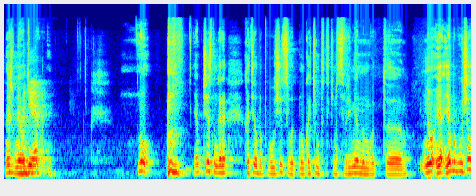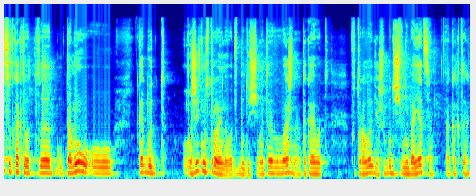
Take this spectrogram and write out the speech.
знаешь, у меня вот- Где? Ну, я честно говоря, хотел бы поучиться вот, ну, каким-то таким современным вот... э, ну, я, я бы поучился вот как-то вот э, тому, у- как будет жизнь устроена вот в будущем. Это важно. Такая вот футурология, что будущего не бояться, а как-то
